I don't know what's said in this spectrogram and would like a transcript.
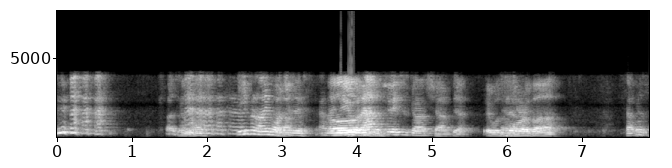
Even I watched this. And I oh, knew the it happened. face is gone. Shop. Yeah, it was Yeah. more of a. That was.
